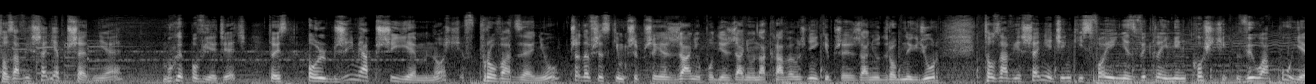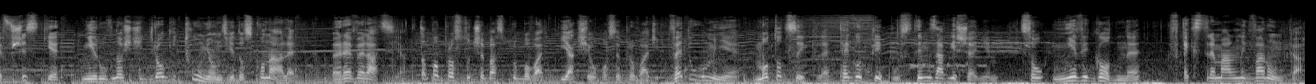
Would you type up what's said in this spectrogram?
To zawieszenie przednie mogę powiedzieć, to jest olbrzymia przyjemność w prowadzeniu, przede wszystkim przy przejeżdżaniu, podjeżdżaniu na krawężniki, przejeżdżaniu drobnych dziur. To zawieszenie dzięki swojej niezwykłej miękkości wyłapuje wszystkie nierówności drogi, tłumiąc je doskonale. Rewelacja. To po prostu trzeba spróbować, jak się osę prowadzi. Według mnie motocykle tego typu z tym zawieszeniem są niewygodne w ekstremalnych warunkach.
